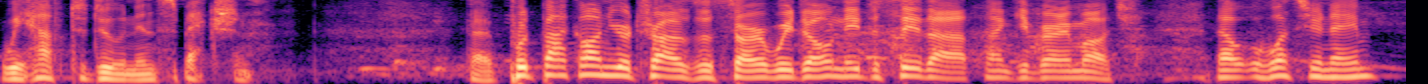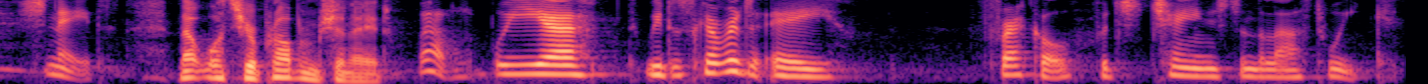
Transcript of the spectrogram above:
we have to do an inspection. Uh, put back on your trousers, sir. We don't need to see that. Thank you very much. Now, what's your name? Sinead. Now, what's your problem, Sinead? Well, we uh, we discovered a freckle which changed in the last week.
